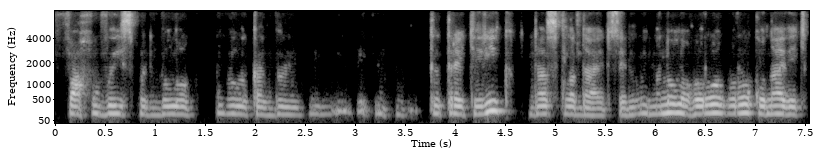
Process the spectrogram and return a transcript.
фаховий іспит було, було как би третій рік да, складаються. Минулого ро- року навіть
